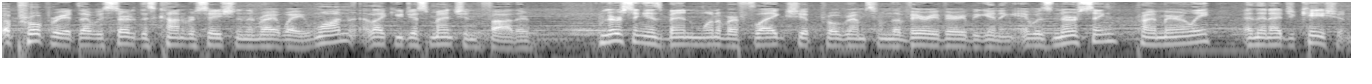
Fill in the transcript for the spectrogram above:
appropriate that we started this conversation in the right way. One, like you just mentioned, Father, nursing has been one of our flagship programs from the very, very beginning. It was nursing primarily, and then education.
